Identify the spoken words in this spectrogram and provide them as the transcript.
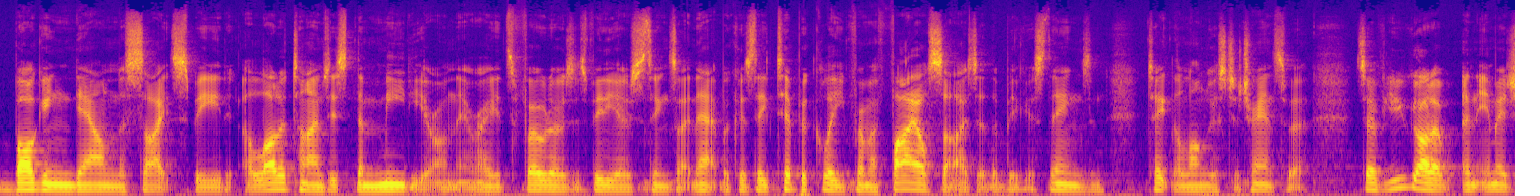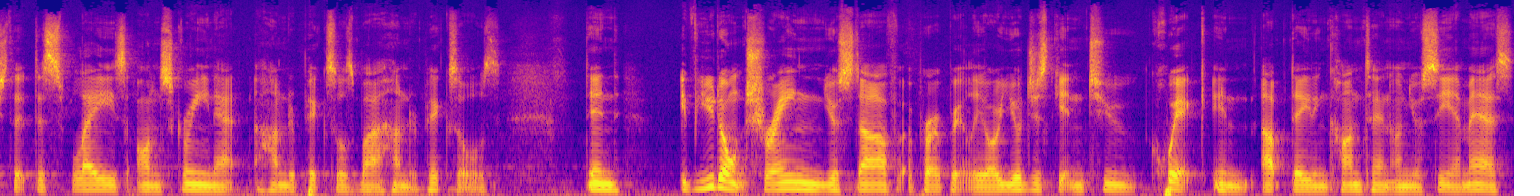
bogging down the site speed, a lot of times it's the media on there, right? It's photos, it's videos, things like that, because they typically from a file size are the biggest things and take the longest to transfer. So if you've got a, an image that displays on screen at 100 pixels by 100 pixels, then if you don't train your staff appropriately or you're just getting too quick in updating content on your CMS,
